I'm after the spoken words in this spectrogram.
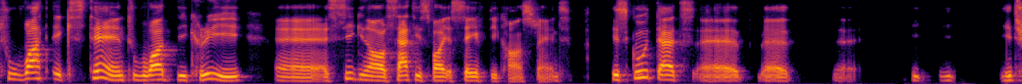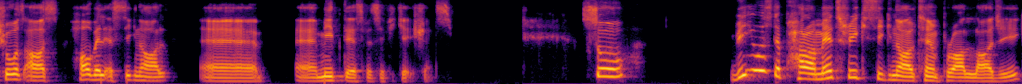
to what extent, to what degree uh, a signal satisfies a safety constraint. It's good that uh, uh, it, it, shows us how well a signal uh, meet the specifications. So we use the parametric signal temporal logic.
